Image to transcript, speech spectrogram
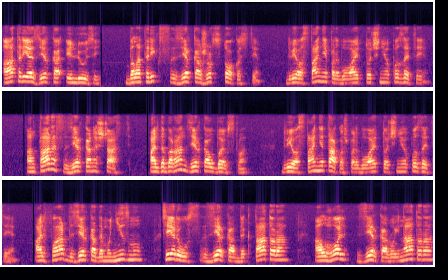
Атрія зірка ілюзій, Белатрікс зірка жорстокості. Дві останні перебувають в точній опозиції. Антарес зірка нещасть, Альдебаран зірка вбивства. Дві останні також перебувають в точній опозиції. Альфард зірка демонізму. Сіріус зірка диктатора, Алголь зірка руйнатора,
